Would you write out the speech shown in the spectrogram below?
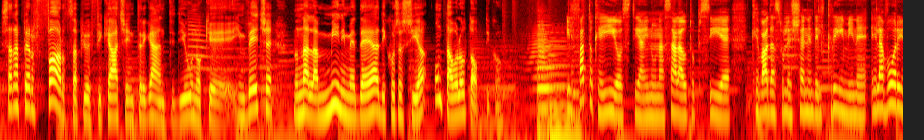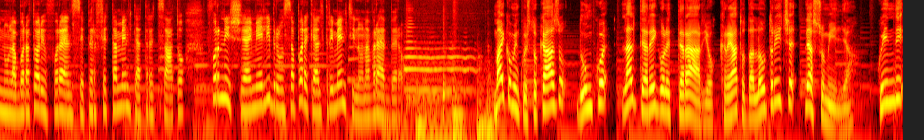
sarà per forza più efficace e intrigante di uno che invece non ha la minima idea di cosa sia un tavolo autoptico. Il fatto che io stia in una sala autopsie, che vada sulle scene del crimine e lavori in un laboratorio forense perfettamente attrezzato, fornisce ai miei libri un sapore che altrimenti non avrebbero. Mai come in questo caso, dunque, l'alter ego letterario creato dall'autrice le assomiglia. Quindi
